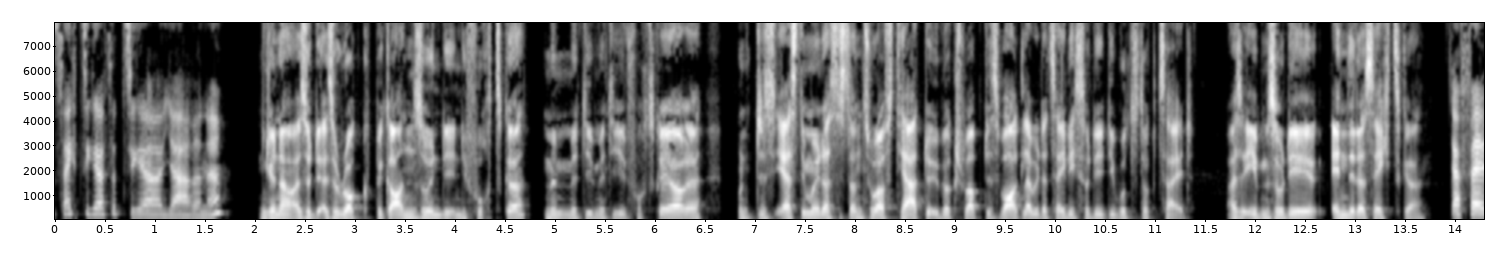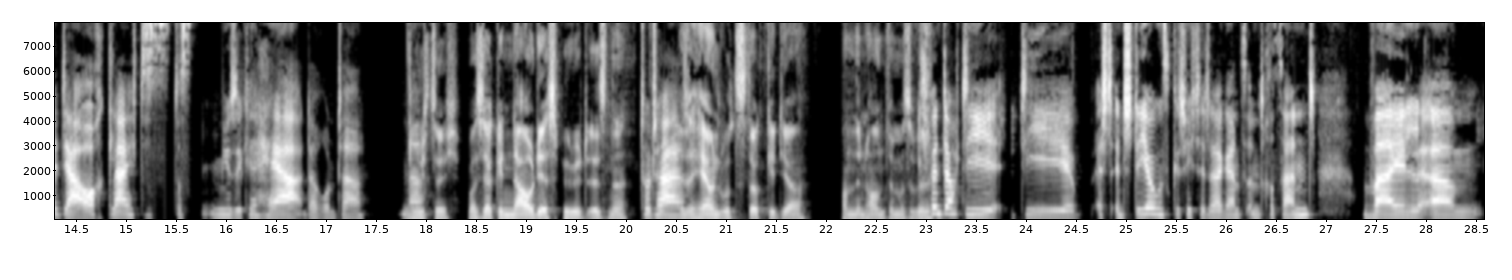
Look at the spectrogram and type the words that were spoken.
60er, 70er Jahre, ne? Genau, also, also Rock begann so in die, in die 50er, mit, mit, die, mit die 50er Jahre. Und das erste Mal, dass es dann so aufs Theater übergeschwappt ist, war, glaube ich, tatsächlich so die, die Woodstock-Zeit. Also eben so die Ende der 60er. Da fällt ja auch gleich das, das Musical Hair darunter. Ne? Richtig. Was ja genau der Spirit ist, ne? Total. Also Hair und Woodstock geht ja Hand in Hand, wenn man so will. Ich finde auch die, die Entstehungsgeschichte da ganz interessant, weil ähm,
